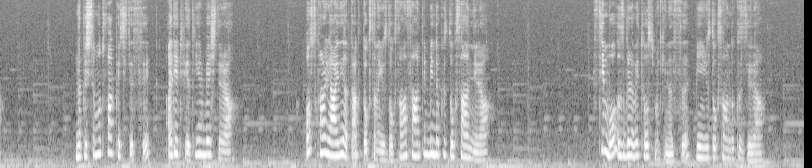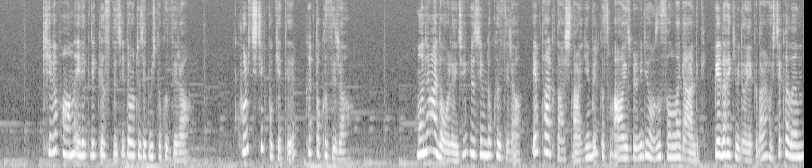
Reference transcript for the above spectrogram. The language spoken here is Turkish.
Nakışlı mutfak peçetesi adet fiyatı 25 lira. Oscar yaylı yatak 90'a 190 santim 1990 lira. Simbo ızgara ve tost makinesi 1199 lira. Kivi fanlı elektrikli ısıtıcı 479 lira. Kuru çiçek buketi 49 lira. Manuel doğrayıcı 129 lira. Evet arkadaşlar 21 Kasım A101 videomuzun sonuna geldik. Bir dahaki videoya kadar hoşçakalın.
